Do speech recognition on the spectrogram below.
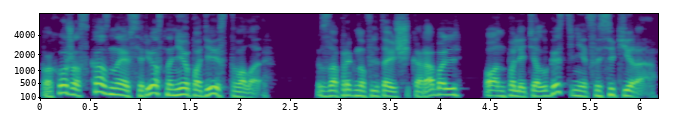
Похоже, сказанное всерьёз на неё подействовало. Запрыгнув в летающий корабль, он полетел в гостиницу Секира.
